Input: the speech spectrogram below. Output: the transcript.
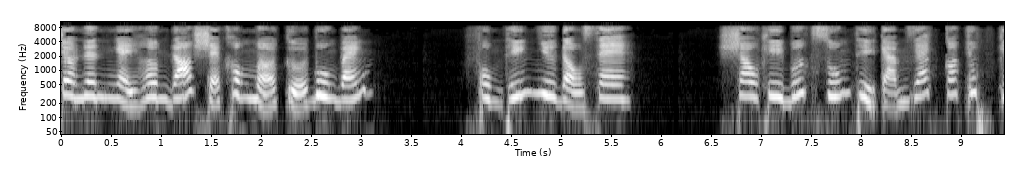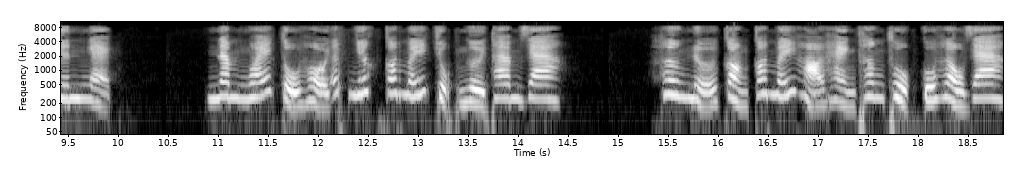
Cho nên ngày hôm đó sẽ không mở cửa buôn bán. Phùng Thiến Như đậu xe. Sau khi bước xuống thì cảm giác có chút kinh ngạc. Năm ngoái tụ hội ít nhất có mấy chục người tham gia. Hơn nữa còn có mấy họ hàng thân thuộc của hầu gia.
